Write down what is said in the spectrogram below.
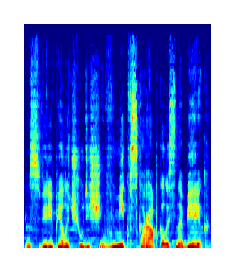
Рассверепело чудище, вмиг вскарабкалось на берег,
